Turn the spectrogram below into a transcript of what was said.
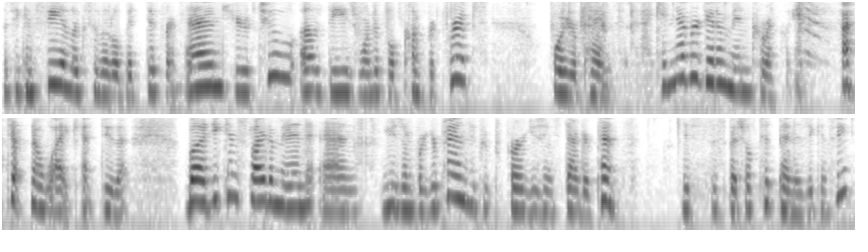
As you can see, it looks a little bit different. And your two of these wonderful comfort grips for your pens. And I can never get them in correctly. I don't know why I can't do that. But you can slide them in and use them for your pens if you prefer using standard pens. This is a special tip pen, as you can see.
